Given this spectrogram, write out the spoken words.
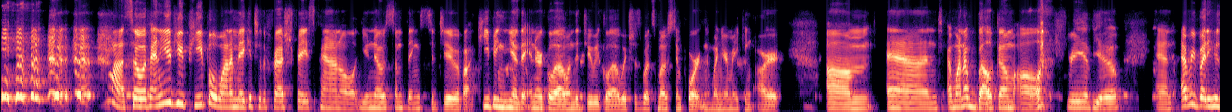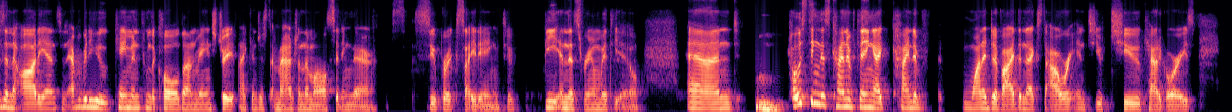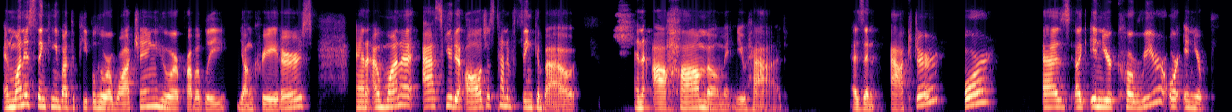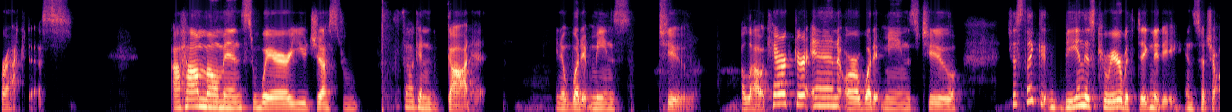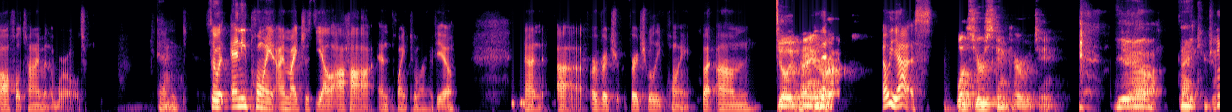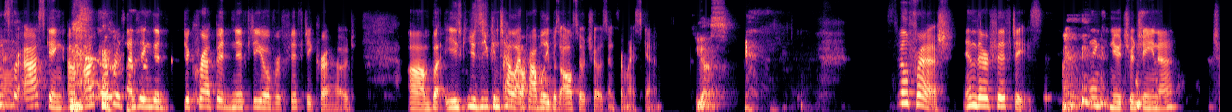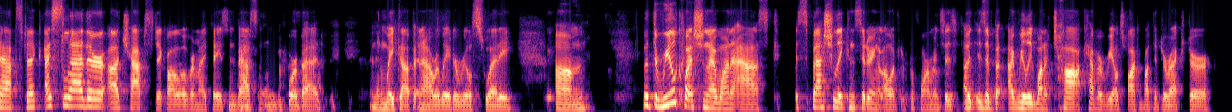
yeah. So if any of you people want to make it to the fresh face panel, you know some things to do about keeping you know the inner glow and the dewy glow, which is what's most important when you're making art. Um, and I want to welcome all three of you and everybody who's in the audience and everybody who came in from the cold on Main Street. I can just imagine them all sitting there. It's super exciting to be in this room with you. And hosting this kind of thing, I kind of want to divide the next hour into two categories. And one is thinking about the people who are watching, who are probably young creators. And I want to ask you to all just kind of think about an aha moment you had as an actor or as like in your career or in your practice. Aha moments where you just fucking got it. You know, what it means to allow a character in or what it means to just like be in this career with dignity in such an awful time in the world. And so at any point, I might just yell aha and point to one of you and uh or virtu- virtually point. But um Joey, can I interrupt? Then, oh yes. What's your skincare routine? yeah. Thank you, John. Thanks for asking. Um, I'm representing the decrepit, nifty over 50 crowd. Um, but you, you, you can tell I probably was also chosen for my skin. Yes. Still fresh in their 50s. Thanks, Neutrogena. Chapstick. I slather uh, chapstick all over my face and Vaseline before bed and then wake up an hour later real sweaty. Um, but the real question I want to ask, especially considering all of your performances, uh, is a, I really want to talk, have a real talk about the director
